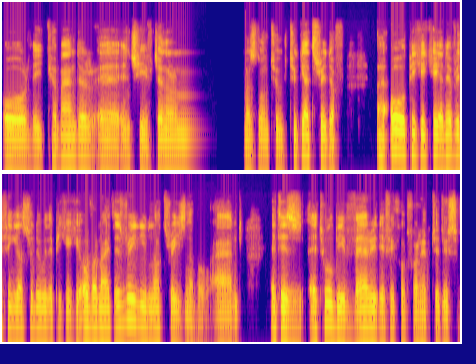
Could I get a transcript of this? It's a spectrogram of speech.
or the commander uh, in chief, General Mazloum, to to get rid of uh, all PKK and everything else to do with the PKK overnight is really not reasonable, and it is it will be very difficult for him to do so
